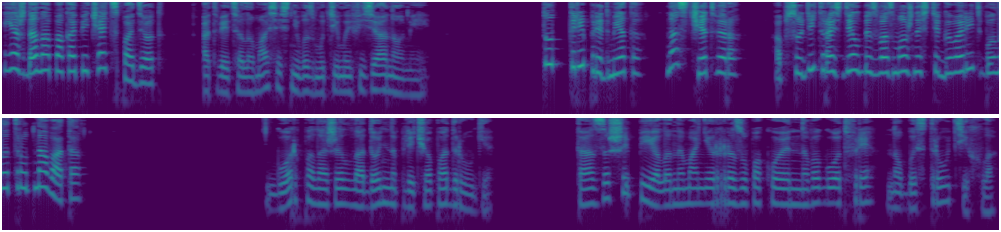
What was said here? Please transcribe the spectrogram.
я ждала, пока печать спадет», — ответила Мася с невозмутимой физиономией. «Тут три предмета, нас четверо. Обсудить раздел без возможности говорить было трудновато». Гор положил ладонь на плечо подруги. Та зашипела на манер разупокоенного Готфри, но быстро утихла.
